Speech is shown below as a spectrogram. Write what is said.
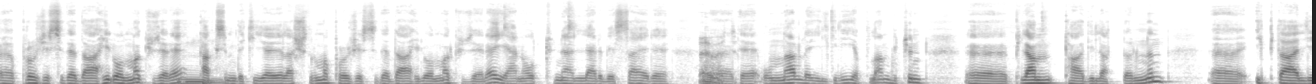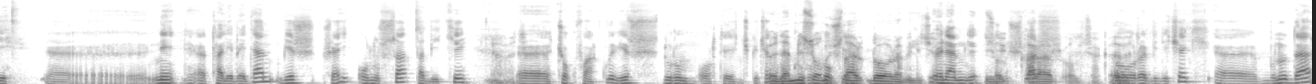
e, projesi de dahil olmak üzere Hmm. Taksim'deki yayalaştırma projesi de dahil olmak üzere yani o tüneller vesaire Evet. e, de onlarla ilgili yapılan bütün e, plan tadilatlarının e, iptali e, ni e, talep eden bir şey olursa tabii ki e, çok farklı bir durum ortaya çıkacak. Önemli Hukuki- sonuçlar doğurabilecek. önemli bir sonuçlar karar olacak. Evet. doğurabilecek. E, bunu da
